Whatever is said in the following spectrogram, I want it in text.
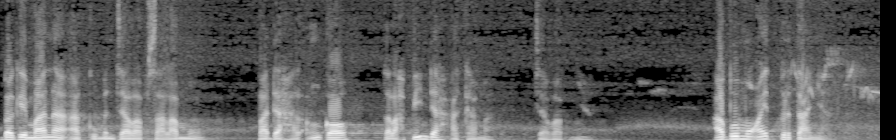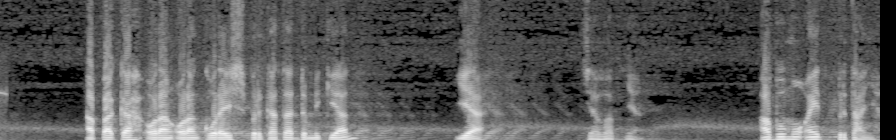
Bagaimana aku menjawab salammu, padahal engkau telah pindah agama? Jawabnya. Abu Mu'aid bertanya, Apakah orang-orang Quraisy berkata demikian? Ya, jawabnya. Abu Mu'aid bertanya,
